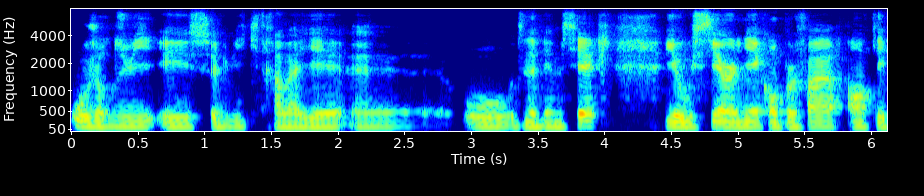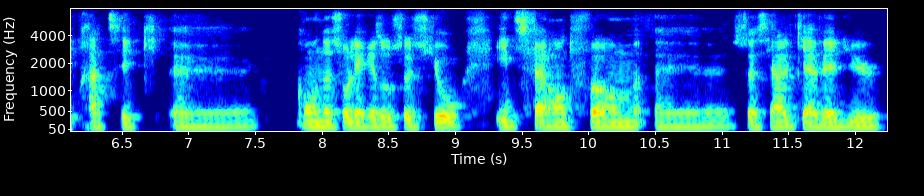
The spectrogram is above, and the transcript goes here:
aujourd'hui et celui qui travaillait euh, au 19e siècle. Il y a aussi un lien qu'on peut faire entre les pratiques euh, qu'on a sur les réseaux sociaux et différentes formes euh, sociales qui avaient lieu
